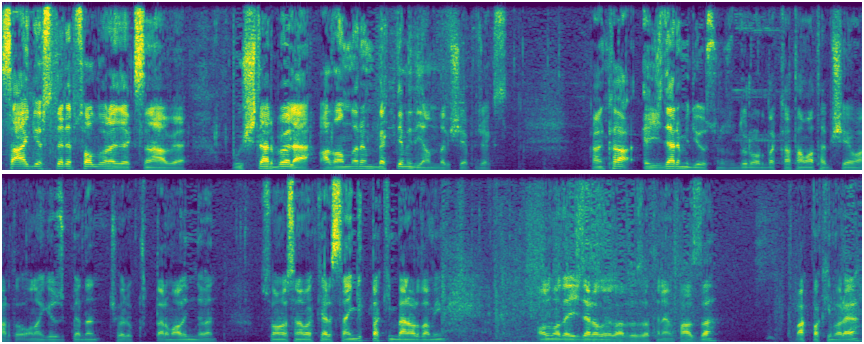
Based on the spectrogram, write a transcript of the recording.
Sağ gösterip sol vuracaksın abi. Bu işler böyle. Adamların beklemediği anda bir şey yapacaksın. Kanka ejder mi diyorsunuz? Dur orada katamata bir şey vardı. Ona gözükmeden şöyle kurtlarımı alayım da ben. Sonrasına bakarız. Sen git bakayım ben orada mıyım? Olmadı ejder alıyorlardı zaten en fazla. Bak bakayım oraya.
